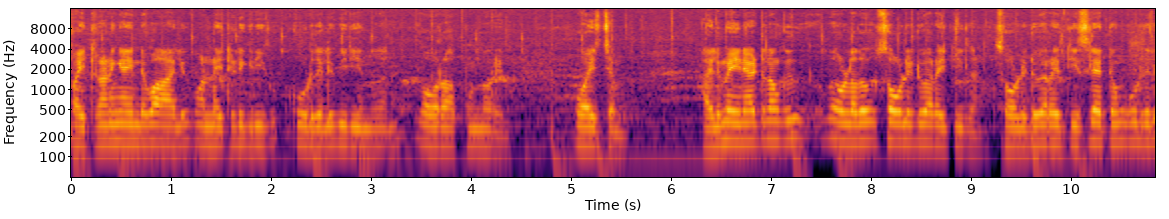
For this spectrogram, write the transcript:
ഫൈറ്റർ ആണെങ്കിൽ അതിന്റെ വാൽ വൺ എയ്റ്റി ഡിഗ്രി കൂടുതൽ വിരിയുന്നതാണ് ഓവർ ഹാഫ് മൂൺ എന്ന് പറയുന്നത്. ഒ എച്ച് എം അതിൽ മെയിനായിട്ട് നമുക്ക് ഉള്ളത് സോളിഡ് വെറൈറ്റീസാണ് സോളിഡ് വെറൈറ്റീസിൽ ഏറ്റവും കൂടുതൽ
